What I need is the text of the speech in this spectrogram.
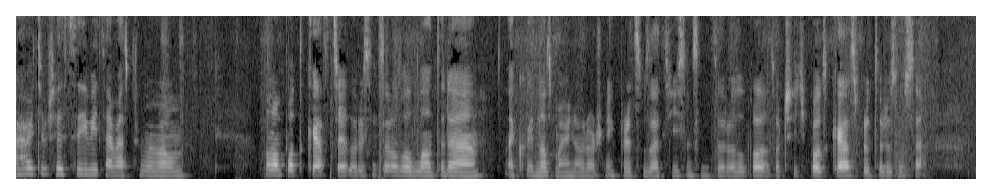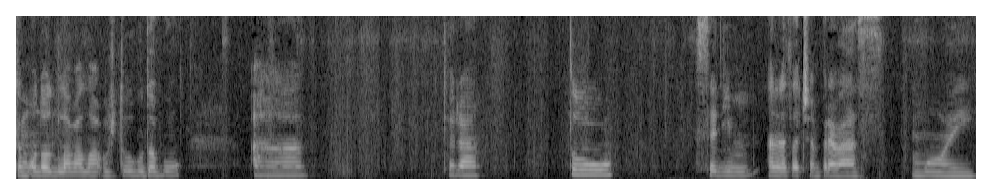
Ahojte všetci, vítam vás pri mojom novom podcaste, ktorý som sa rozhodla teda ako jedna z mojich novoročných predsúzatí som sa to rozhodla natočiť podcast, pretože som sa k tomu odhodlávala už dlhú dobu. A teda tu sedím a natáčam pre vás môj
